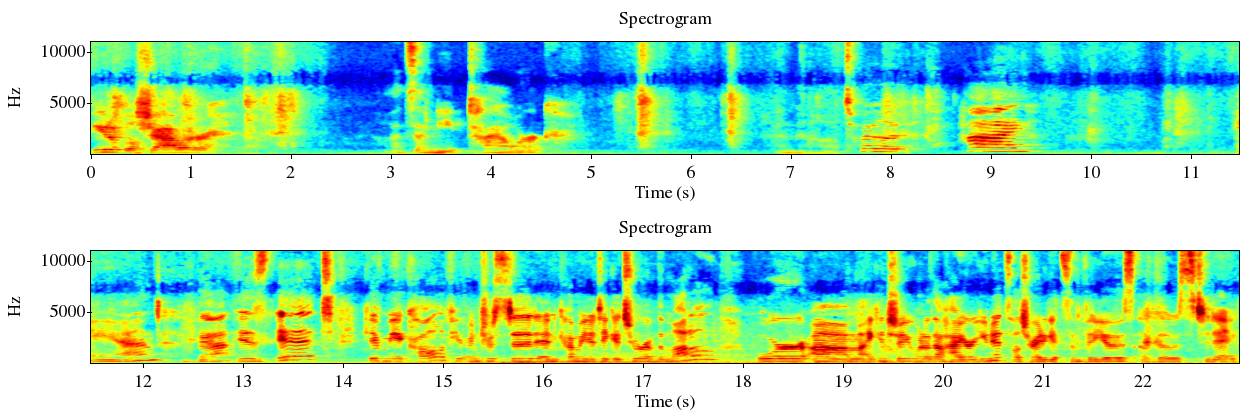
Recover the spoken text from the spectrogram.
beautiful shower, lots of neat tile work, and then a little toilet. Hi. And that is it. Give me a call if you're interested in coming to take a tour of the model or um, I can show you one of the higher units. I'll try to get some videos of those today.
